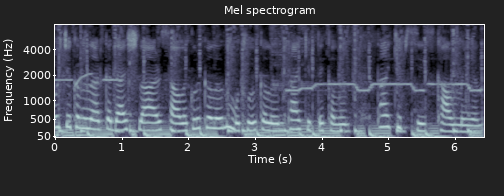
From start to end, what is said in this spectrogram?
Hoşçakalın arkadaşlar. Sağlıklı kalın, mutlu kalın, takipte kalın. Takipsiz kalmayın.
